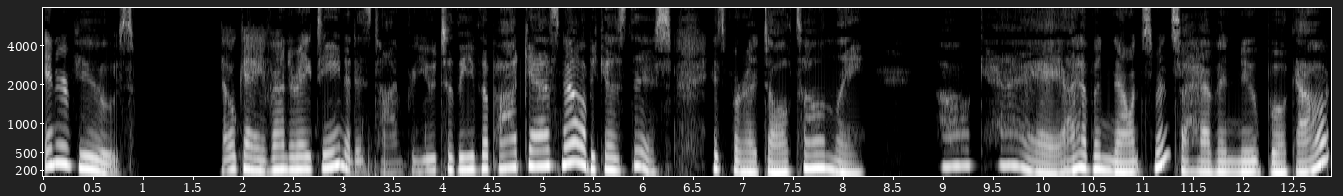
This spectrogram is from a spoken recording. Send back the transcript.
interviews. Okay, Founder 18, it is time for you to leave the podcast now because this is for adults only. Okay, I have announcements. I have a new book out,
